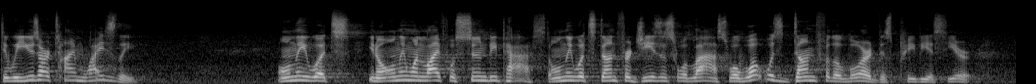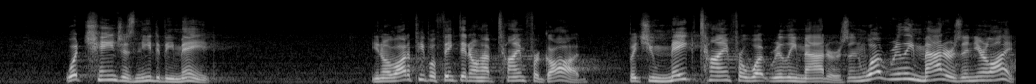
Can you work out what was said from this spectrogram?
did we use our time wisely? Only what's, you know, only one life will soon be passed. Only what's done for Jesus will last. Well, what was done for the Lord this previous year? What changes need to be made? You know, a lot of people think they don't have time for God, but you make time for what really matters. And what really matters in your life?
